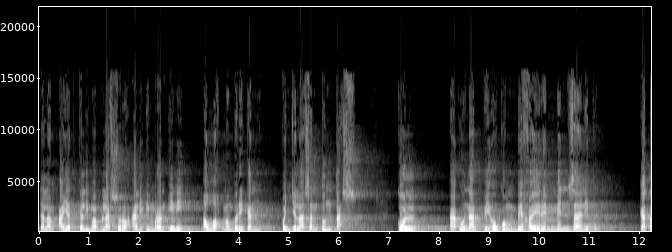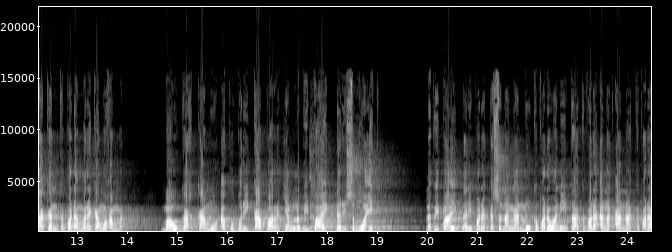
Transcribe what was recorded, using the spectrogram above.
Dalam ayat ke-15 surah Ali Imran ini Allah memberikan penjelasan tuntas. Qul a'unabbi'ukum bi khairim min zalikum Katakan kepada mereka Muhammad, maukah kamu aku beri kabar yang lebih baik dari semua itu? Lebih baik daripada kesenanganmu kepada wanita, kepada anak-anak, kepada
